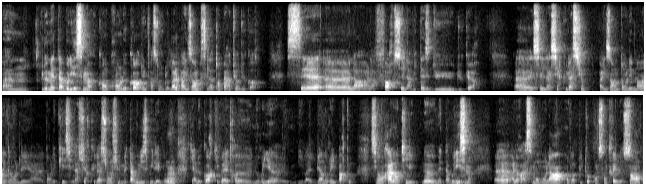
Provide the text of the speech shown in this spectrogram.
le métabolisme, quand on prend le corps d'une façon globale, par exemple, c'est la température du corps. C'est la, la, force et la vitesse du, du cœur. c'est la circulation par exemple dans les mains et dans les, euh, les pieds. Si la circulation, si le métabolisme il est bon, il y a le corps qui va être euh, nourri, euh, il va être bien nourri partout. Si on ralentit le métabolisme, alors à ce moment-là, on va plutôt concentrer le sang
